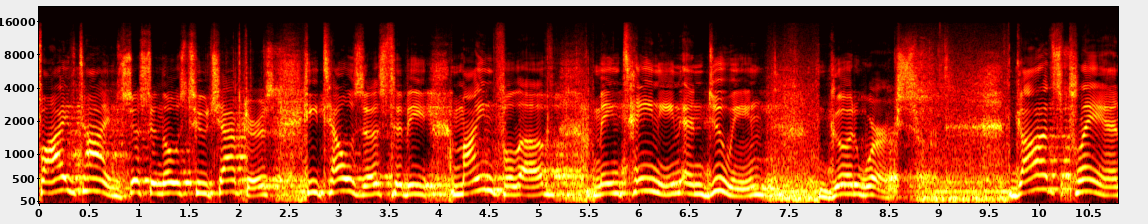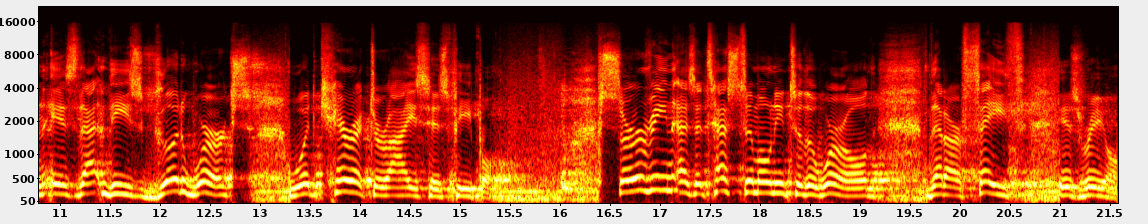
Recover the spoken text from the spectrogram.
Five times just in those two chapters, he tells us to be mindful mindful of maintaining and doing good works. God's plan is that these good works would characterize his people, serving as a testimony to the world that our faith is real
